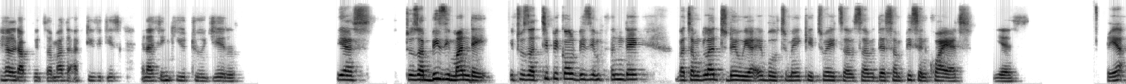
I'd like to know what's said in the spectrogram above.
held up with some other activities, and I think you too, Jill. Yes, it was a busy Monday. It was a typical busy Monday, but I'm glad today we are able to make it where it's, uh, so there's some peace and quiet. Yes. Yeah.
